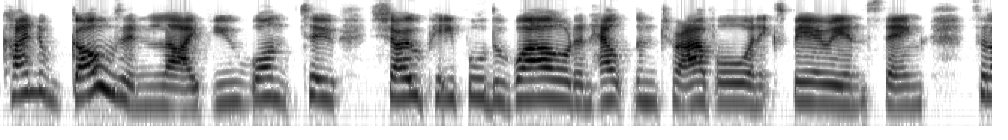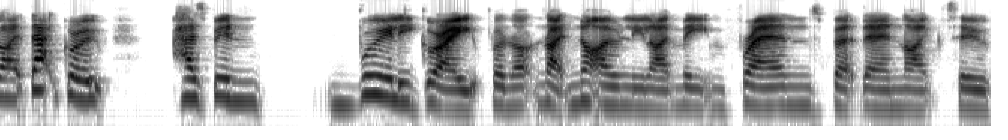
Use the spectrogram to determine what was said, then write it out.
kind of goals in life. You want to show people the world and help them travel and experience things. So like that group has been really great for not like not only like meeting friends, but then like to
